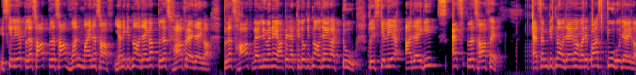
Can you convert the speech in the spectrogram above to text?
इसके लिए plus half plus half one minus half यानी कितना हो जाएगा? प्लस हाफ़ रह जाएगा। प्लस हाफ़ वैल्यू मैंने यहाँ पे रखी तो कितना हो जाएगा? टू तो इसके लिए आ जाएगी एस प्लस हाफ़ है। एस एम कितना हो जाएगा? हमारे पास टू हो जाएगा।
